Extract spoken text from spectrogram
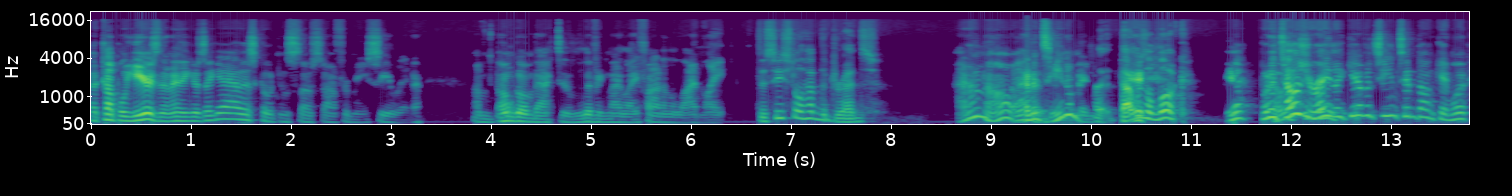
a couple years, and then I think he was like, Yeah, this coaching stuff's not for me. See you later. I'm I'm going back to living my life out of the limelight. Does he still have the dreads? I don't know. I haven't seen him in that was a look. Yeah, but it tells you, right? Like you haven't seen Tim Duncan. When's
